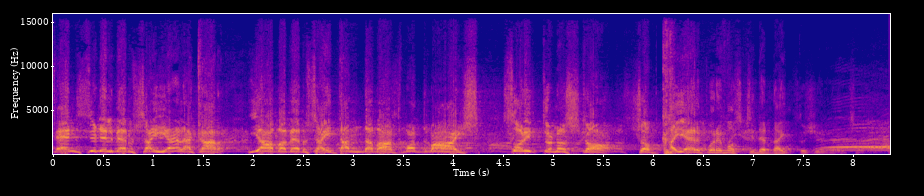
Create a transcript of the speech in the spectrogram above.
ফেন্সিডিল ব্যবসায়ী এলাকার ইয়াবা ব্যবসায়ী দান্দাবাস বদমাইশ। চরিত্র নষ্ট। সব খাইয়ার পরে মসজিদের দায়িত্বশীল হয়েছে।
